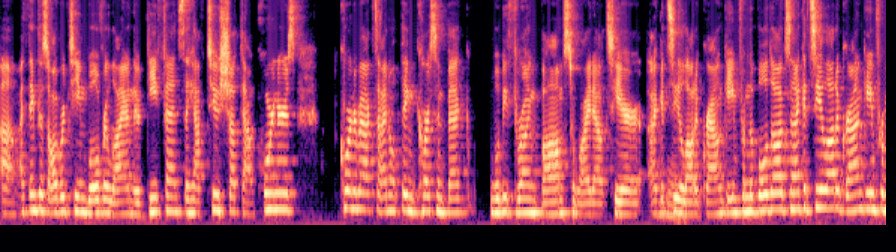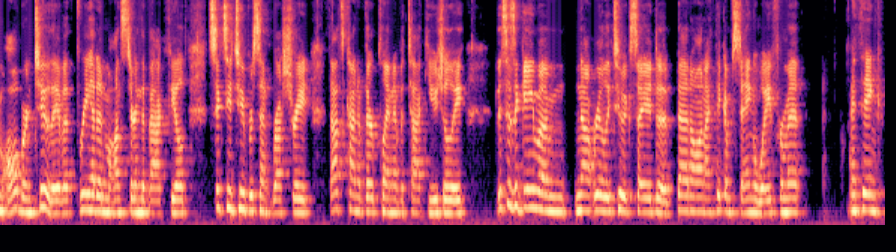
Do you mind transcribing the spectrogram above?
Um, I think this Auburn team will rely on their defense. They have two shutdown corners. Cornerbacks, I don't think Carson Beck will be throwing bombs to wideouts here. I could yeah. see a lot of ground game from the Bulldogs, and I could see a lot of ground game from Auburn too. They have a three-headed monster in the backfield, 62% rush rate. That's kind of their plan of attack usually. This is a game I'm not really too excited to bet on. I think I'm staying away from it. I think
